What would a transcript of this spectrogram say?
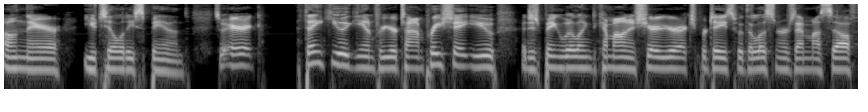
on their utility spend. So, Eric, thank you again for your time. Appreciate you uh, just being willing to come on and share your expertise with the listeners and myself.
